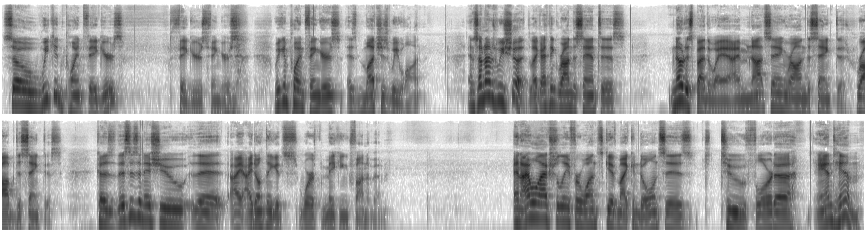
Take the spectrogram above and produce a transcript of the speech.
So we can point figures, figures, fingers. We can point fingers as much as we want. And sometimes we should. Like, I think Ron DeSantis Notice, by the way, I'm not saying Ron DeSanctis, Rob DeSanctis, because this is an issue that I, I don't think it's worth making fun of him. And I will actually, for once, give my condolences to Florida and him,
